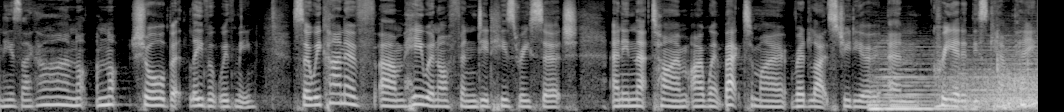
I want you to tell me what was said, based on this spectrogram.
And he's like, oh, I'm not, I'm not sure, but leave it with me. So we kind of, um, he went off and did his research. And in that time, I went back to my red light studio and created this campaign.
